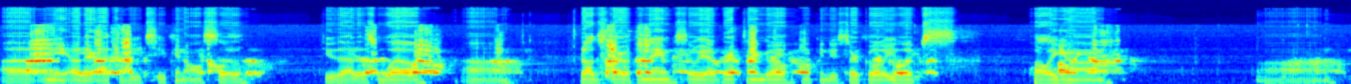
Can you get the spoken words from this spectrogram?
uh, any other attributes, you can also do that as well. Um, but I'll just start with the name. So we have rectangle, you can do circle, ellipse, polygon. Um,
